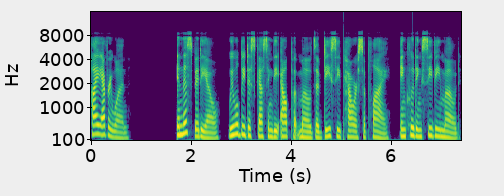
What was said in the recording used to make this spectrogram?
Hi everyone. In this video, we will be discussing the output modes of DC power supply, including CV mode,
